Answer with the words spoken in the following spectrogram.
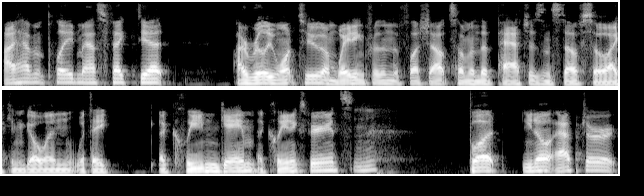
I haven't played Mass Effect yet. I really want to. I'm waiting for them to flesh out some of the patches and stuff so I can go in with a a clean game, a clean experience. Mm-hmm. But, you know, after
